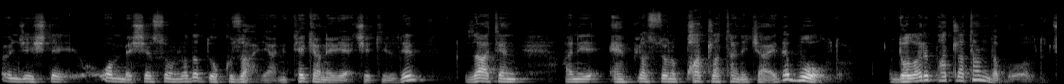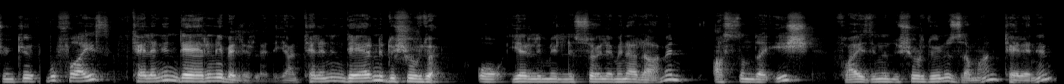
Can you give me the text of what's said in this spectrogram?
önce işte 15'e sonra da 9'a yani tek haneliğe çekildi. Zaten hani enflasyonu patlatan hikaye de bu oldu. Doları patlatan da bu oldu. Çünkü bu faiz TL'nin değerini belirledi. Yani TL'nin değerini düşürdü. O yerli milli söylemine rağmen aslında iş faizini düşürdüğünüz zaman TL'nin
